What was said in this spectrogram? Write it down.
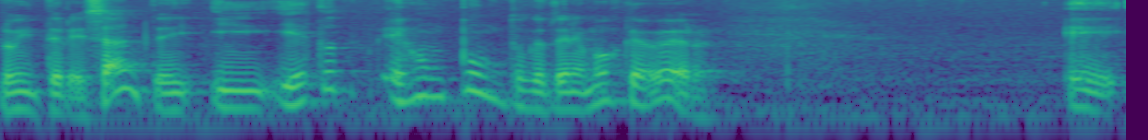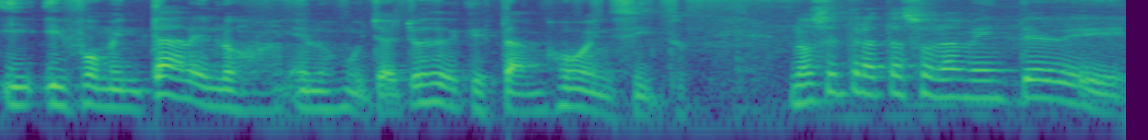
interesante. Y, esto es un punto que tenemos que ver eh, y, fomentar en los, en los muchachos desde que están jovencitos. No se trata solamente de,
